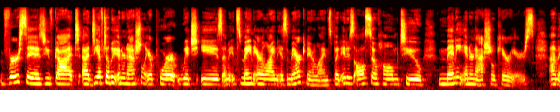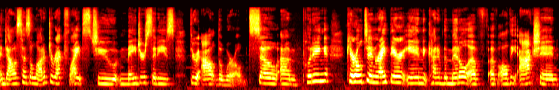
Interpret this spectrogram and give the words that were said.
Versus you've got uh, DFW International Airport, which is its main airline is American Airlines, but it is also home to many international carriers. Um, and Dallas has a lot of direct flights to major cities throughout the world. So um, putting Carrollton right there in kind of the middle of, of all the action,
